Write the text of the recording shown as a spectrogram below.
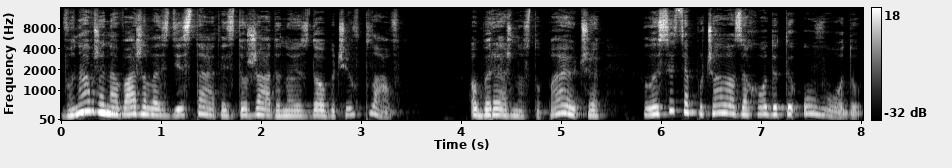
Вона вже наважилась дістатись до жаданої здобичі вплав. Обережно ступаючи, лисиця почала заходити у воду,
